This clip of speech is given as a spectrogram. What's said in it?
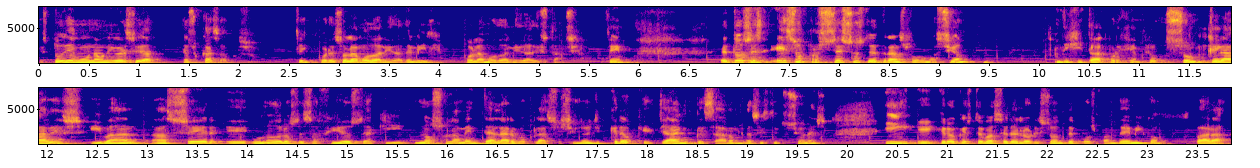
estudia en una universidad en su casa. Pues, ¿sí? Por eso la modalidad de línea o la modalidad a distancia. ¿sí? Entonces, esos procesos de transformación digital, por ejemplo, son claves y van a ser eh, uno de los desafíos de aquí, no solamente a largo plazo, sino creo que ya empezaron las instituciones y eh, creo que este va a ser el horizonte post-pandémico para,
